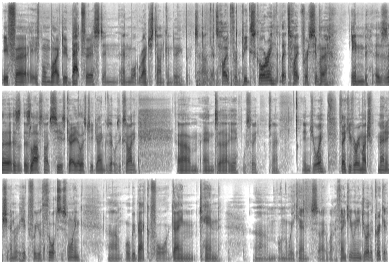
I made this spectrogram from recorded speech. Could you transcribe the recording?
if uh, if Mumbai do bat first and, and what Rajasthan can do. But uh, let's hope for big scoring. Let's hope for a similar end as, uh, as, as last night's CSK LSG game because that was exciting. Um, and uh, yeah, we'll see. So enjoy. Thank you very much, Manish and Rohit, for your thoughts this morning. Um, we'll be back for game 10 um, on the weekend. So uh, thank you and enjoy the cricket.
